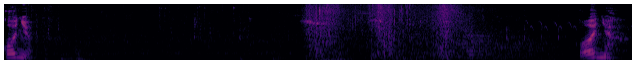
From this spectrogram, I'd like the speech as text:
Coño. Coño.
